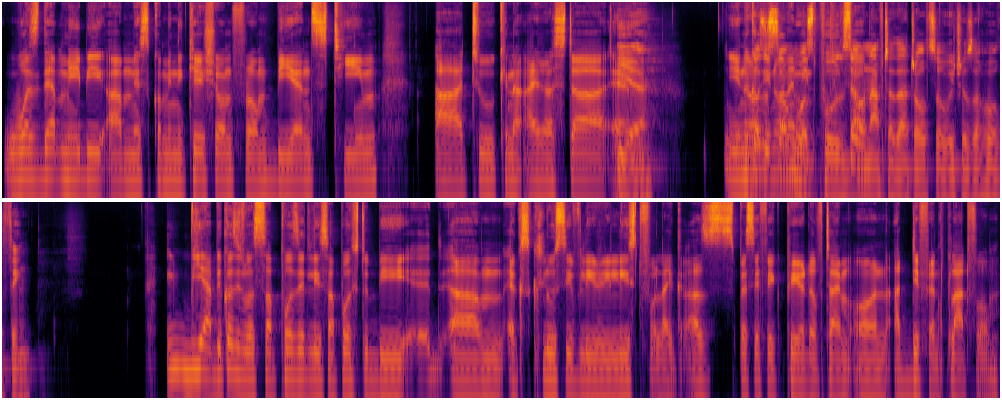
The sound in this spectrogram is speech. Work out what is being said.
was there maybe a miscommunication from Bien's team uh, to Kina Ayra Starr? And, yeah you know, because you the know song I was pulled So- down after that also which was a whole thing Yeah, because it was supposedly supposed to be um, exclusively released for like a specific period of time on a different platform.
